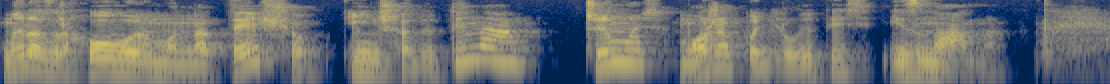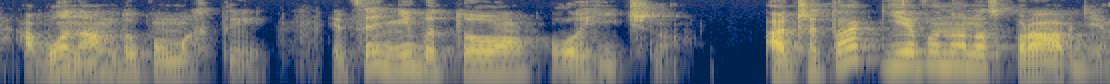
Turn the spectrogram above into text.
ми розраховуємо на те, що інша дитина чимось може поділитись із нами або нам допомогти. І це нібито логічно. А чи так є воно насправді?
